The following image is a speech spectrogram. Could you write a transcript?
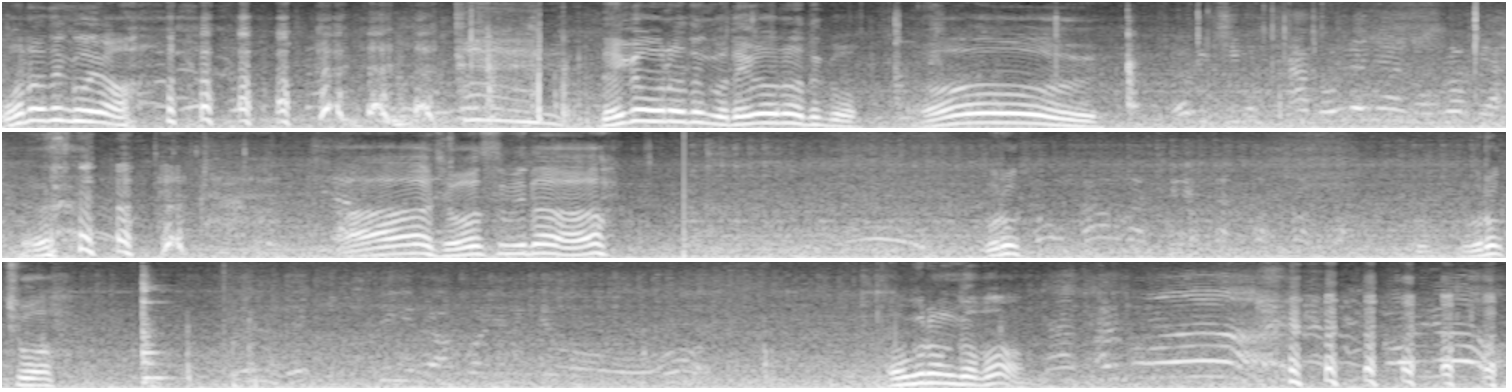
원하는 거야 내가 원하는 거 내가 원하는 거오 여기 지금 다 놀래면 오락이야. 아 좋습니다 우럭 우럭 좋아. 억울한가 봐 야, 달봉아! 걸려!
